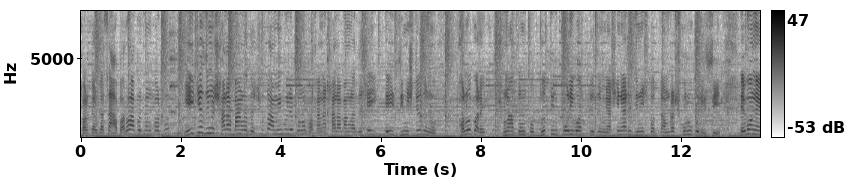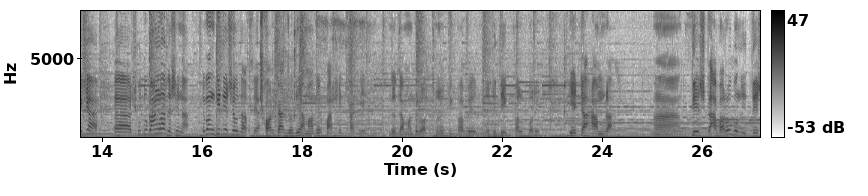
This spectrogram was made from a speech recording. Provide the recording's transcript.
সরকার কাছে আবারও আবেদন করব। এইটা যেন সারা বাংলাদেশ, শুধু আমি বলে কোনো কথা না, সারা বাংলাদেশে এই জিনিসটা যেন ভালো করে। সনাতন পদ্ধতির পরিবর্তে যে মেশিনারি জিনিসপত্র আমরা শুরু করেছি এবং এটা শুধু বাংলাদেশে না, এবং বিদেশেও যাচ্ছে। সরকার যদি আমাদের পাশে থাকে, যদি আমাদের অর্থনৈতিকভাবে যদি দেখভাল করে, এটা আমরা দেশটা আবারও বলি, দেশ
